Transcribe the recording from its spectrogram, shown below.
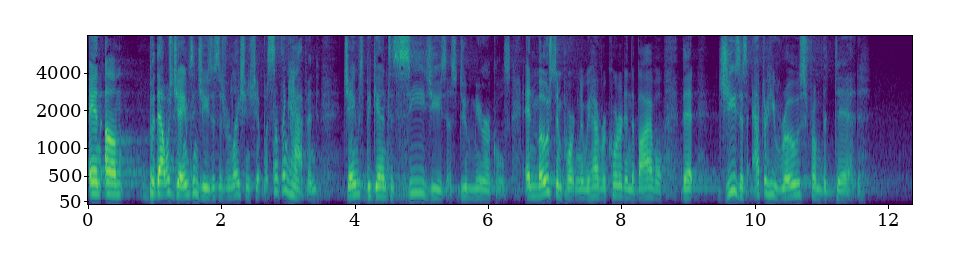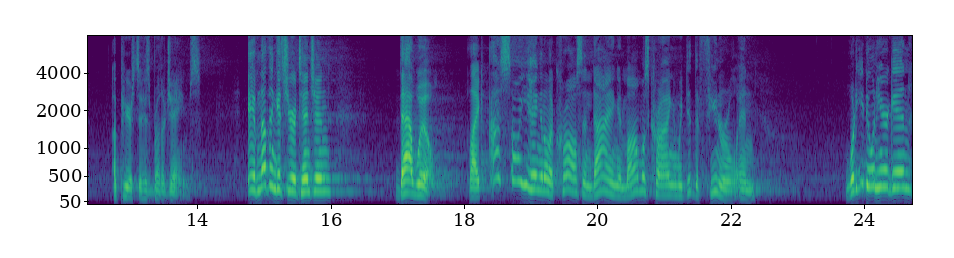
And, um, but that was James and Jesus' relationship. But something happened. James began to see Jesus do miracles. And most importantly, we have recorded in the Bible that Jesus, after he rose from the dead, appears to his brother James. If nothing gets your attention, that will. Like, I saw you hanging on a cross and dying, and mom was crying, and we did the funeral, and what are you doing here again?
